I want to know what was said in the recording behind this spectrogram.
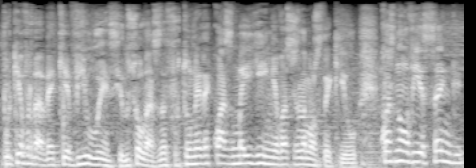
Porque a verdade é que a violência dos soldados da fortuna era quase meiguinha, vocês lembram-se daquilo? Quase não havia sangue.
